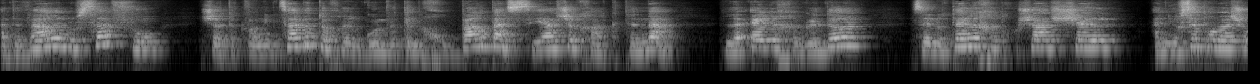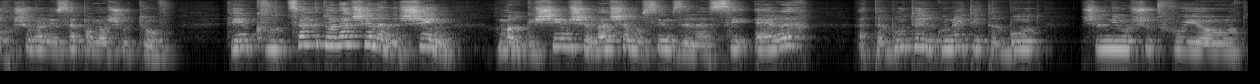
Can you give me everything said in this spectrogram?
הדבר הנוסף הוא שאתה כבר נמצא בתוך הארגון ואתה מחובר בעשייה שלך הקטנה לערך הגדול, זה נותן לך תחושה של אני עושה פה משהו חשוב, אני עושה פה משהו טוב. ואם קבוצה גדולה של אנשים מרגישים שמה שהם עושים זה להשיא ערך, התרבות הארגונית היא תרבות של ניהול שותפויות,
